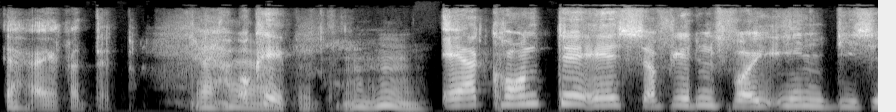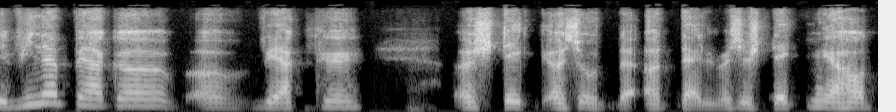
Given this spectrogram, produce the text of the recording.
erheiratet. Okay, mhm. er konnte es auf jeden Fall in diese Wienerberger äh, Werke äh, stecken, also äh, teilweise stecken. Er hat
